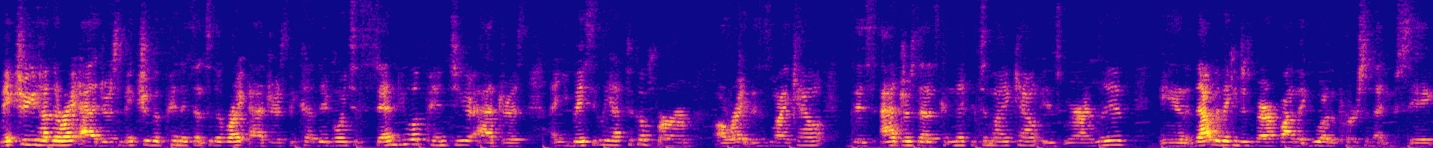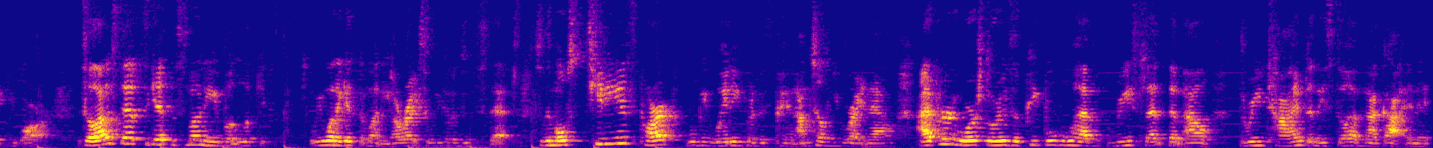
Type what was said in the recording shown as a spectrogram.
Make sure you have the right address. Make sure the pin is sent to the right address because they're going to send you a pin to your address and you basically have to confirm, all right, this is my account. This address that is connected to my account is where I live. And that way they can just verify that you are the person that you say you are. It's a lot of steps to get this money, but look, we want to get the money, all right? So we're going to do the steps. So the most tedious part will be waiting for this pin. I'm telling you right now. I've heard horror stories of people who have resent them out three times and they still have not gotten it.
